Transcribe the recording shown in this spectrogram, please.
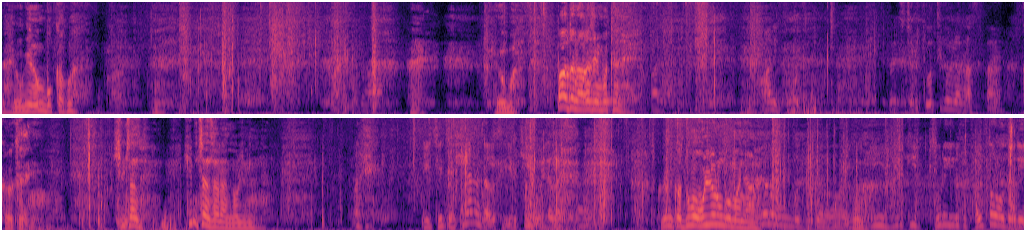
야, 여기는 못 가고. 이거 뭐, 빠져나가지 못해. 아니 그거 저렇게 어떻게 올려놨을까요? 그렇게 힘찬, 힘찬 사람이 올리는. 이게 진짜 희한하다 어떻게 이렇게 올려가 있을까요? 그러니까 누가 올려놓은 거 마냥. 올려놓은 이거 이, 이렇게 돌이 이렇게 별도로 돌이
